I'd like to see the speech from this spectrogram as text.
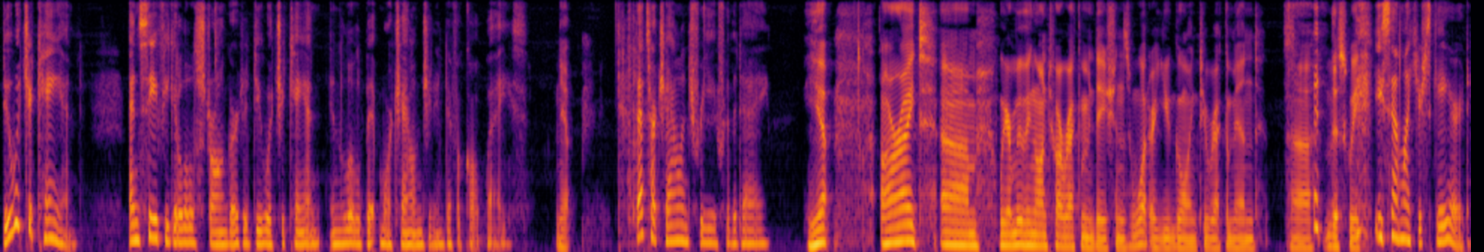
Do what you can and see if you get a little stronger to do what you can in a little bit more challenging and difficult ways. Yep. That's our challenge for you for the day. Yep. All right. Um, we are moving on to our recommendations. What are you going to recommend uh, this week? you sound like you're scared.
